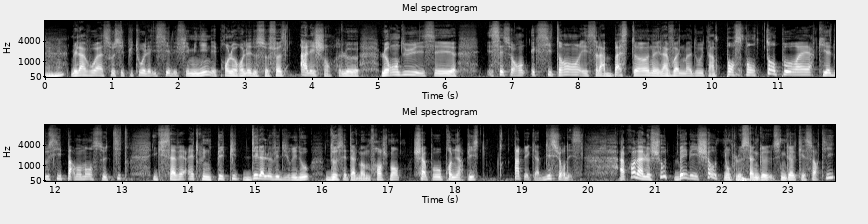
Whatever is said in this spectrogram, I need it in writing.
Mhm. Mais la voix associe plutôt, elle, ici, elle est féminine et prend le relais de ce fuzz alléchant. Le, le rendu, et c'est c'est se rendre excitant et cela bastonne. Et la voix de Mado est un pansement temporaire qui adoucit par moments ce titre et qui s'avère être une pépite dès la levée du rideau de cet album. Franchement, chapeau, première piste, impeccable, 10 sur 10. Après, on a le Shout Baby Shout, donc le single, single qui est sorti.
